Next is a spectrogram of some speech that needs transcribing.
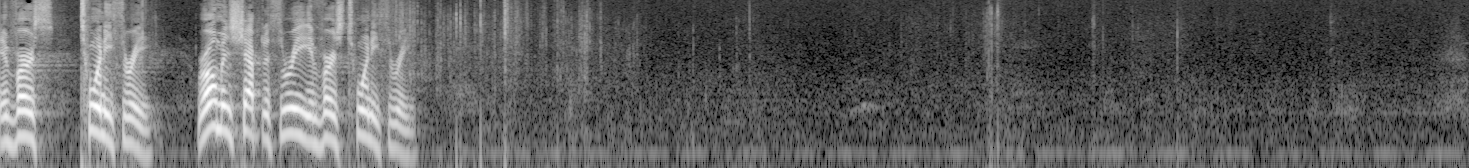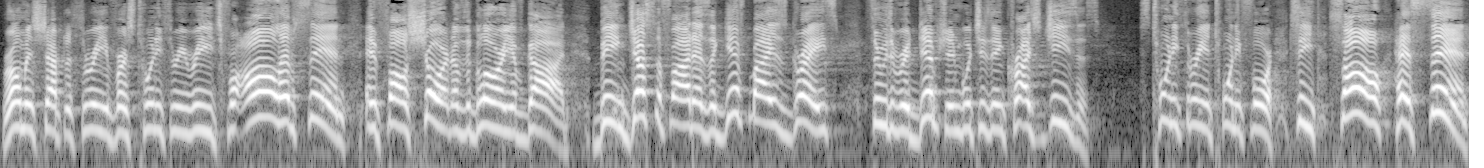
and verse 23. Romans chapter 3 and verse 23. Romans chapter 3 verse 23 reads, For all have sinned and fall short of the glory of God, being justified as a gift by his grace through the redemption which is in Christ Jesus. It's 23 and 24. See, Saul has sinned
